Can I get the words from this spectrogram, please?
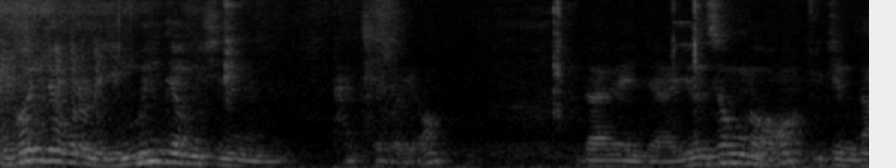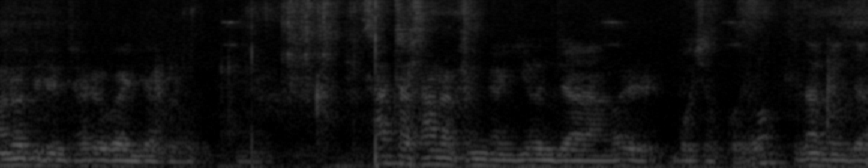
기본적으로는 인문 정신 단체고요. 그다음에 이제 윤성로 지금 나눠드린 자료가 이제 그 4차 산업혁명 위원장을 모셨고요. 그 다음에 이제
